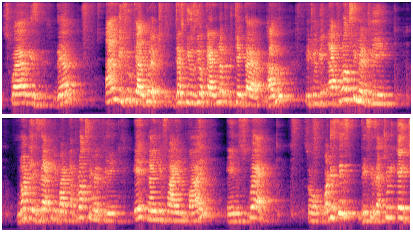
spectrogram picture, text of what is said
square is there and if you calculate just use your calculator to take the value. It will be approximately, not exactly, but approximately 895 by n square. So what is this? This is actually h.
